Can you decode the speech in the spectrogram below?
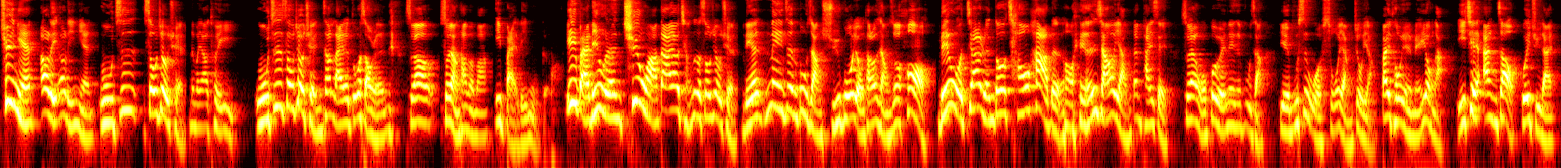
去年二零二零年五只搜救犬那么要退役，五只搜救犬，你知道来了多少人 说要收养他们吗？一百零五个。一百零五个人去啊！大家要抢这个搜救犬，连内政部长徐国勇他都讲说：“吼，连我家人都超哈的，吼，也很想要养，但拍谁？虽然我贵为内政部长，也不是我说养就养，拜托也没用啊！一切按照规矩来，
